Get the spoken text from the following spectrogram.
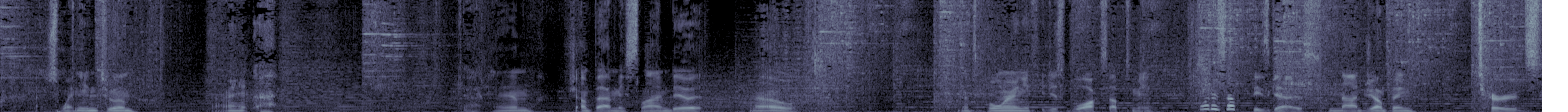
I just went mm. into him. Alright. Got him. Jump at me, slime. Do it. No. That's boring if he just walks up to me. What is up with these guys? Not jumping. Turds.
